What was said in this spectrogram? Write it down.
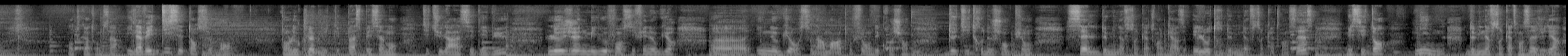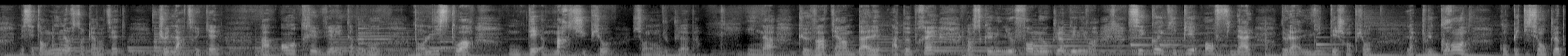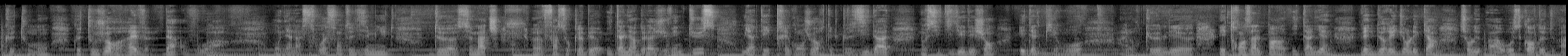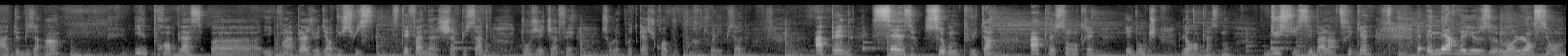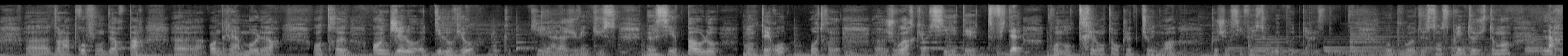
en tout cas comme ça. Il avait 17 ans seulement. Dans le club, il n'était pas spécialement titulaire à ses débuts. Le jeune milieu offensif inaugure, euh, inaugure son armoire à trophées en décrochant deux titres de champion, celle de 1995 et l'autre de 1996. Mais c'est en mine de 1996, je veux dire, mais c'est en 1947 que l'Artriken va entrer véritablement dans l'histoire des marsupiaux, surnom du club. Il n'a que 21 balais à peu près lorsque milieu formé au club délivre ses coéquipiers en finale de la Ligue des Champions, la plus grande compétition au club que tout le monde, que toujours rêve d'avoir. On est à la 70e minute de euh, ce match euh, face au club euh, italien de la Juventus, où il y a des très grands joueurs tels que Zidane, mais aussi Didier Deschamps et Del Piero. Alors que les, transalpins italiennes viennent de réduire l'écart au score à 2 buts à 1. Il prend, la place, je veux du Suisse Stéphane Chapussat, dont j'ai déjà fait sur le podcast, je crois que vous pourrez retrouver l'épisode. À peine 16 secondes plus tard, après son entrée, et donc le remplacement du Suisse et Ballard Tricken est merveilleusement lancé euh, dans la profondeur par euh, Andrea Moller entre Angelo Di Lovio, donc, qui est à la Juventus, mais aussi Paolo Montero, autre euh, joueur qui a aussi été fidèle pendant très longtemps au club turinois que j'ai aussi fait sur le podcast. Au bout de son sprint justement, Lars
